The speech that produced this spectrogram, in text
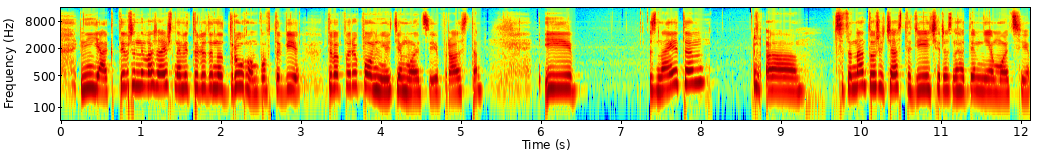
Ніяк. Ти вже не вважаєш навіть ту людину другом, бо в тобі тебе переповнюють емоції просто. І знаєте, сатана дуже часто діє через негативні емоції,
